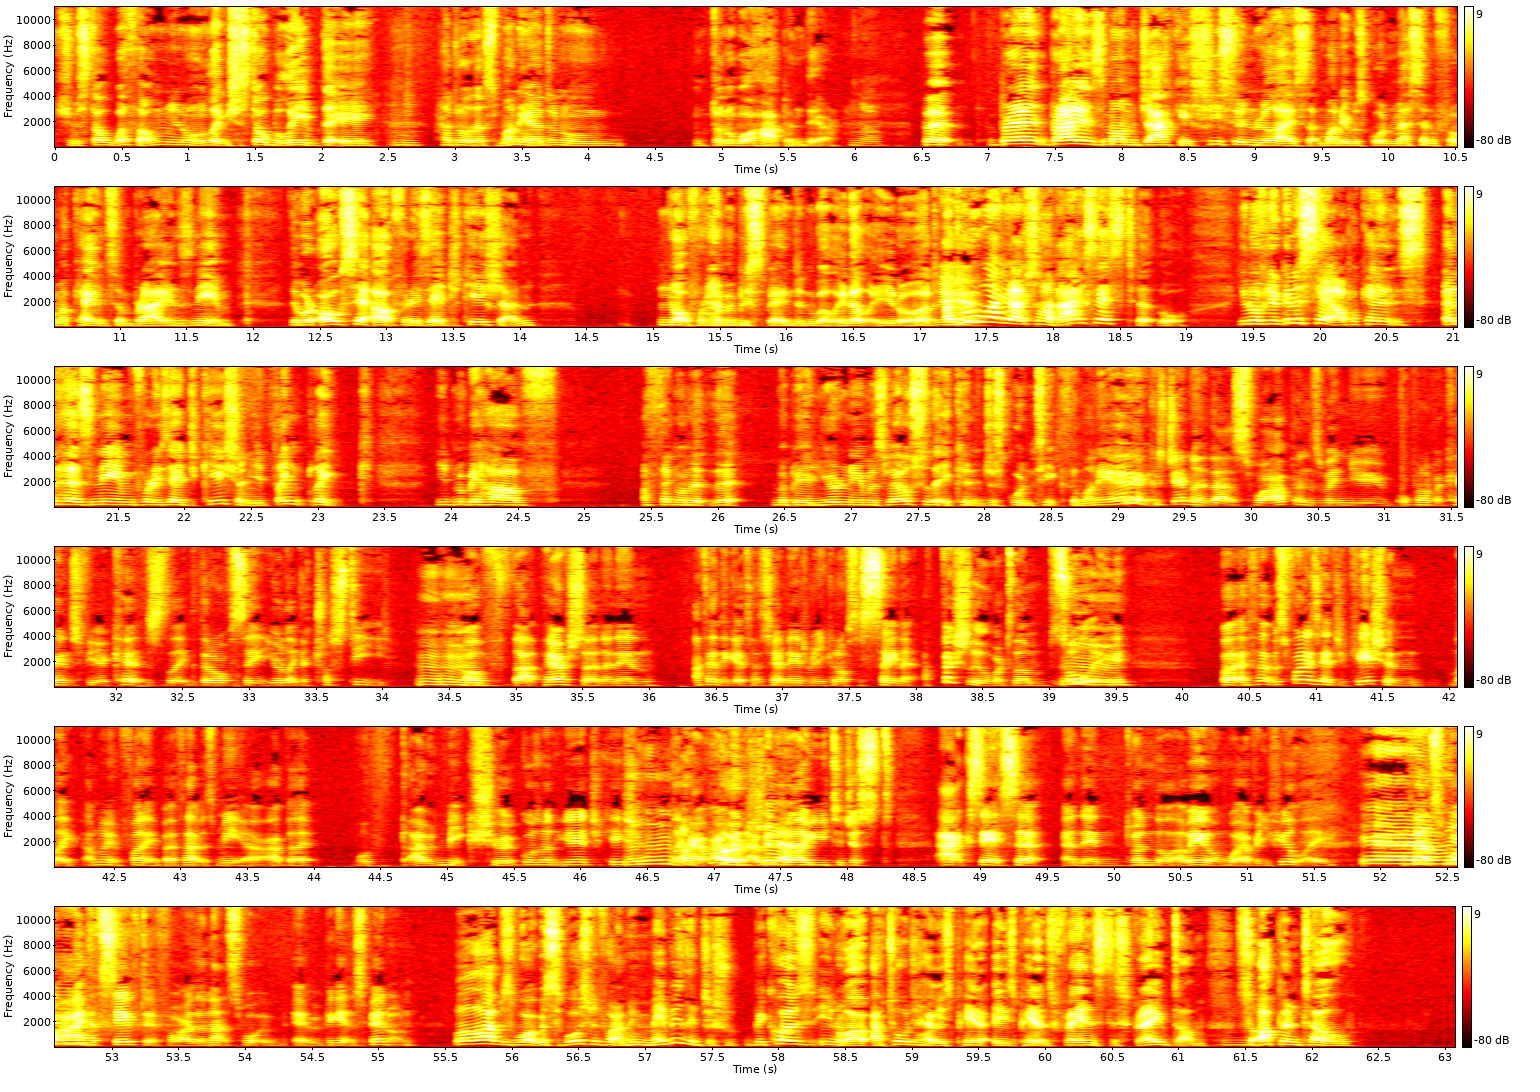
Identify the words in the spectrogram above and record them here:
she was still with him, you know, like she still believed that he had all this money. I don't know, don't know what happened there. No. But Brian, Brian's mum, Jackie, she soon realised that money was going missing from accounts in Brian's name. They were all set up for his education, not for him to be spending willy nilly. You know, I, I don't know why he actually had access to it though. You know, if you're going to set up accounts in his name for his education, you'd think like you'd maybe have a thing on it that maybe in your name as well, so that he couldn't just go and take the money out. Yeah, because generally that's what happens when you open up accounts for your kids. Like they're obviously you're like a trustee Mm-hmm. of that person, and then I think they get to a certain age when you can also sign it officially over to them solely. Mm. But if that was for his education, like I'm not even funny, but if that was me, I- I'd be like, well, I would make sure it goes onto your education. Mhm, like I, I wouldn't, I wouldn't yeah. allow you to just access it and then dwindle it away on whatever you feel like. Yeah, If that's I what I mean- had saved it for, then that's what it would be getting spent on. Well, that was what it was supposed to be for. I mean, maybe they just because you know I, I told you how his par- his parents' friends described him. So up until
